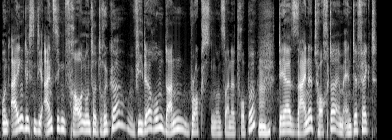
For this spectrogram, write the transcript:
Und eigentlich sind die einzigen Frauenunterdrücker wiederum dann Broxton und seine Truppe, mhm. der seine Tochter im Endeffekt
